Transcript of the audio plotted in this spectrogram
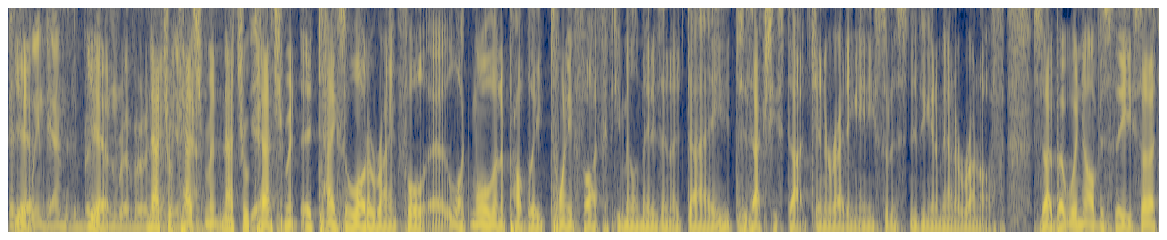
as it went down to the Brisbane River. Natural catchment, natural catchment. It takes a lot of rainfall, uh, like more than a, probably 25, 50 millimeters in a day to actually start generating any sort of significant amount of runoff. So, but when obviously, so that's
